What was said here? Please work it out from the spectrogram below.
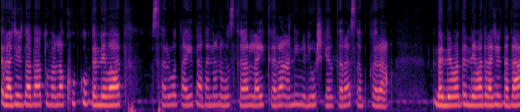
राजेश दादा तुम्हाला खूप खूप धन्यवाद. सर्व ताई दादांना नमस्कार. लाईक करा आणि व्हिडिओ शेअर करा सब करा. धन्यवाद धन्यवाद राजेश दादा.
